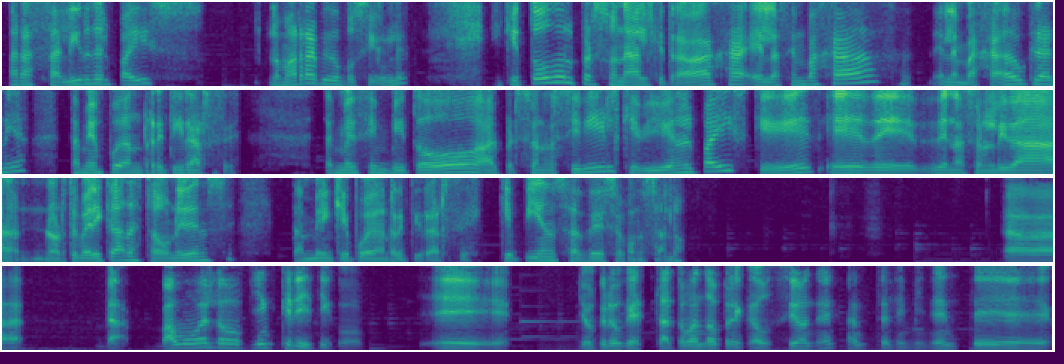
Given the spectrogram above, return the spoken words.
para salir del país lo más rápido posible y que todo el personal que trabaja en las embajadas, en la embajada de Ucrania, también puedan retirarse. También se invitó al personal civil que vive en el país, que es de, nacionalidad norteamericana, estadounidense, también que puedan retirarse. ¿Qué piensas de eso, Gonzalo? Ah, vamos a verlo bien crítico. Eh, yo creo que está tomando precauciones ante el inminente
